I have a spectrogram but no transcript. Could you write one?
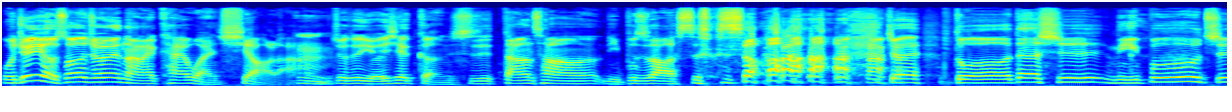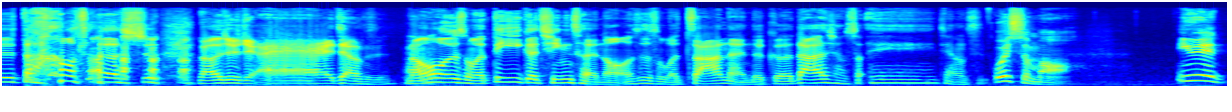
我觉得有时候就会拿来开玩笑啦，嗯，就是有一些梗是当场你不知道是什么，就会多的是你不知道的事，然后就觉得哎这样子，然后或者什么第一个清晨哦是什么渣男的歌，大家想说哎这样子，为什么？因为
